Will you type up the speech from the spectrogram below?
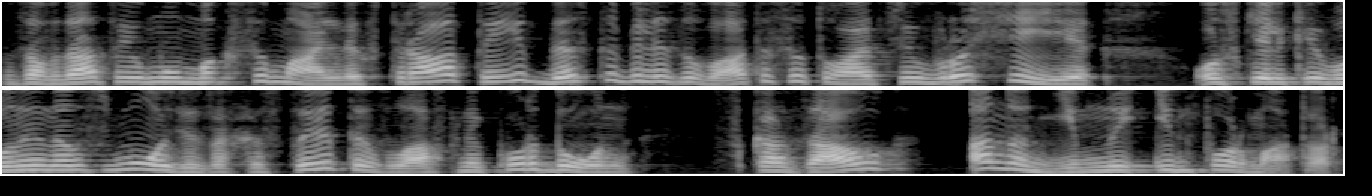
завдати йому максимальних втрат і дестабілізувати ситуацію в Росії, оскільки вони не в змозі захистити власний кордон, сказав анонімний інформатор.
